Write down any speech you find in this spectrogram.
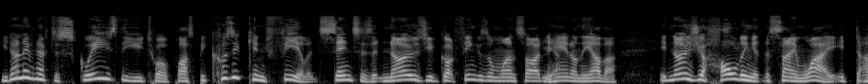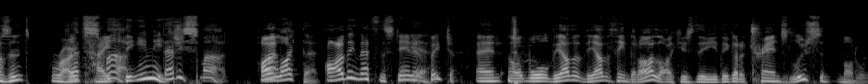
You don't even have to squeeze the U12 Plus because it can feel, it senses, it knows you've got fingers on one side and a Yeah. hand on the other. It knows you're holding it the same way. It doesn't rotate the image. That is smart. I, like that. I think that's the standout Yeah. feature. And oh, well, the other the other thing that I like is the they got a translucent model.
